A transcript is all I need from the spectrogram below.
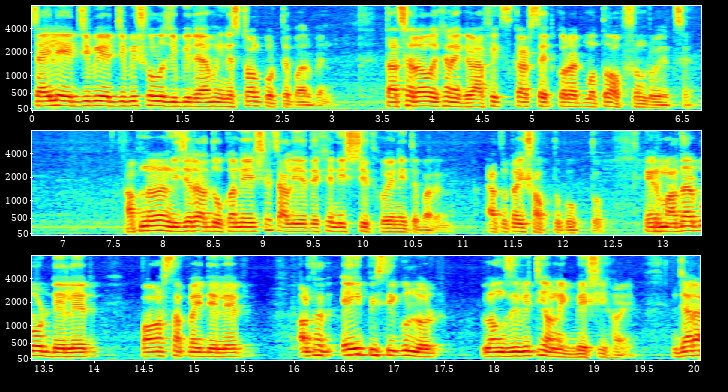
চাইলে এইট জিবি এইট জিবি ষোলো জিবি র্যাম ইনস্টল করতে পারবেন। তাছাড়াও এখানে গ্রাফিক্স কার্ড সেট করার মতো অপশন রয়েছে। আপনারা নিজেরা দোকানে এসে চালিয়ে দেখে নিশ্চিত হয়ে নিতে পারেন। এতটাই শক্তপোক্ত। এর মাদারবোর্ড ডেলের পাওয়ার সাপ্লাই ডেলের অর্থাৎ এই পিসিগুলোর লংজিভিটি অনেক বেশি হয়। যারা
